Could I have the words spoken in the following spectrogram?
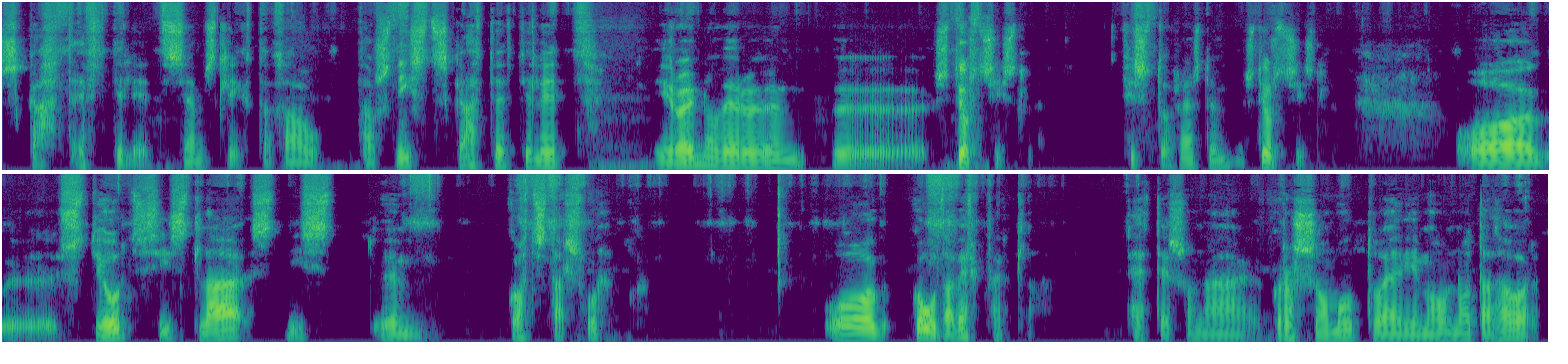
skatteftirlit sem slíkt að þá þá snýst skatteftilit í raun og veru um uh, stjórnsýslu, fyrst og fremst um stjórnsýslu. Og uh, stjórnsýsla snýst um gott starfsfólk og góða verkferðla. Þetta er svona grosso moto ef ég má nota það orð.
